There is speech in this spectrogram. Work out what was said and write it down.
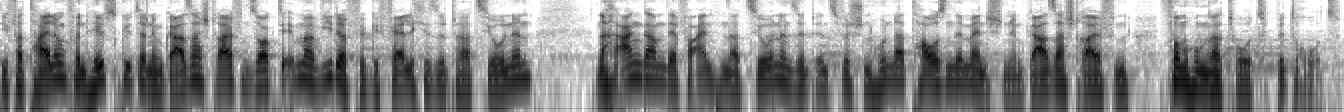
Die Verteilung von Hilfsgütern im Gazastreifen sorgte immer wieder für gefährliche Situationen. Nach Angaben der Vereinten Nationen sind inzwischen Hunderttausende Menschen im Gazastreifen vom Hungertod bedroht.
